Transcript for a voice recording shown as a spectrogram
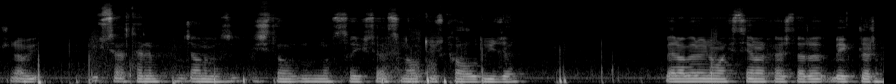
Şuna bir yükseltelim canımızı. İşte olmazsa yükselsin. 600k oldu güzel. Beraber oynamak isteyen arkadaşları beklerim.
